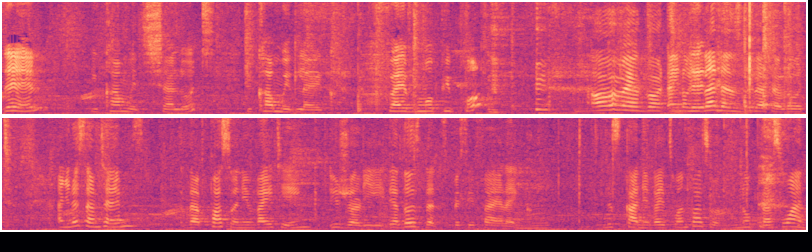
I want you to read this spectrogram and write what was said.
Then you come with Charlotte. You come with like five more people. Oh my god, I know The- Ugandans do that a lot. And you know sometimes the person inviting usually there are those that specify like this card invites one person, no plus one,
